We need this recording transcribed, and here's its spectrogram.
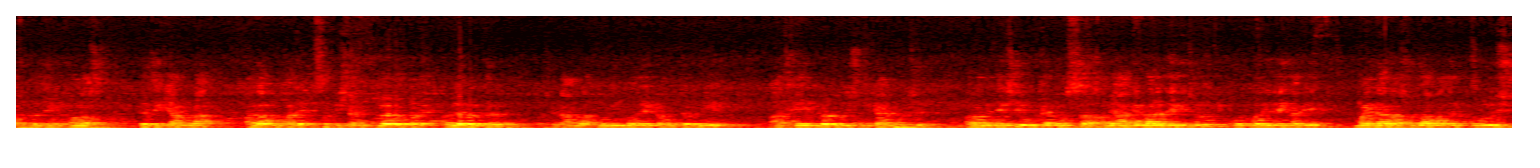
অক্সিজেন ফল আছে যেটা কি আমরা আলাদা ওখানে সলিউশন গ্লোবালি अवेलेबल করে নিয়ে সেটা আমরা কোডিং মডে কাউন্টার নিয়ে আজকে গ্লোবালি সিন করা হচ্ছে আর আমি দেখছি ওকে ওসা আমি আগিয়ে বাড়া দেখি চলুন কোটওয়ালি দেখা যায় महिला रसुदा वाटर 40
